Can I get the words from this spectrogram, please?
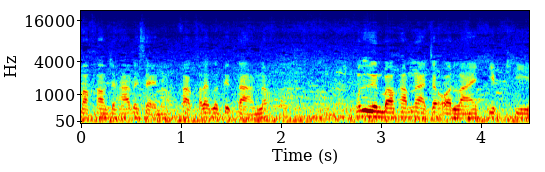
บ่าวคำจะหาไปใส่เนาะฝากก็ได้กดติดตามเนาะเมื่ออื่นบ่าวคำน่าจะออนไลน์คลิปที่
